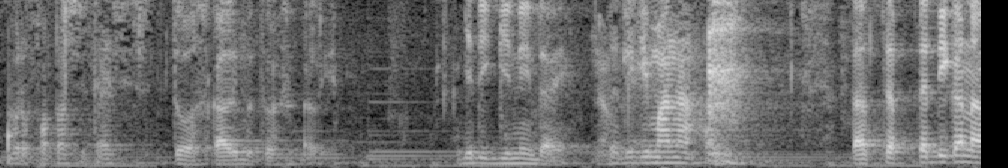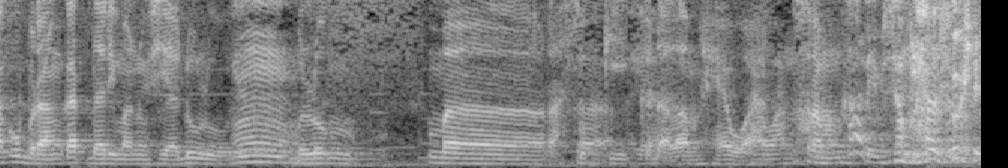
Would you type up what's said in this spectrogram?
berfotosintesis. betul sekali betul sekali jadi gini dai Jadi gimana? Tadi kan aku berangkat dari manusia dulu gitu. Hmm. belum merasuki Ke- ke iya. dalam hewan, Hewan. serem kali bisa masuki.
